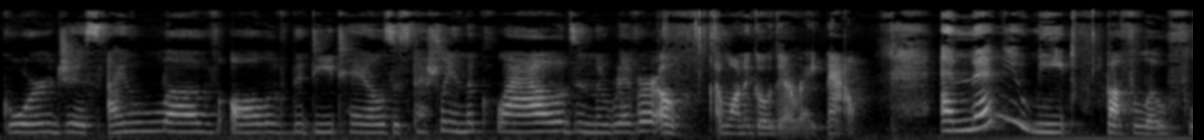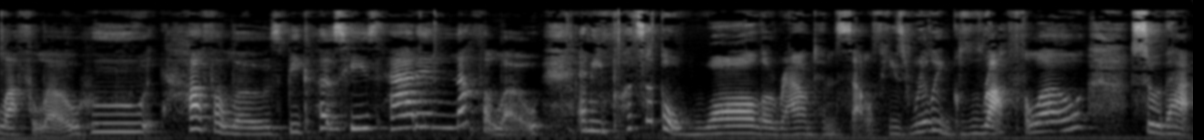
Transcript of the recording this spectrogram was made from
gorgeous. I love all of the details, especially in the clouds and the river. Oh, I want to go there right now. And then you meet Buffalo Fluffalo, who huffalows because he's had enough and he puts up a wall around himself. He's really gruffalo so that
